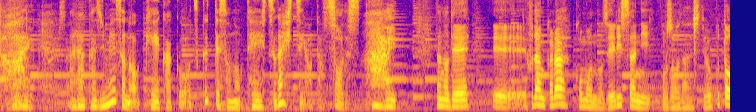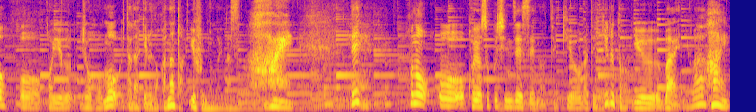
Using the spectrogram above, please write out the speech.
ダメということです、あらかじめその計画を作ってその提出が必要と。そうです。はい。なのでえー、普段から顧問の税理士さんにご相談しておくとこういう情報もいただけるのかなというふうに思います。はい、でこの雇用促進税制の適用ができるという場合には、はい、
